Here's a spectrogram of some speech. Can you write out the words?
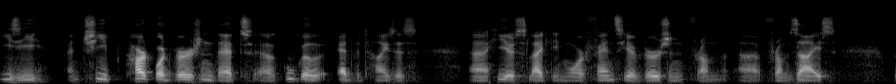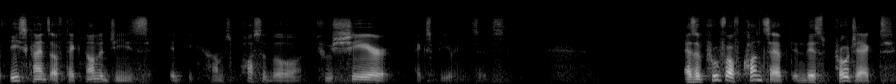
easy and cheap cardboard version that uh, Google advertises. Uh, here a slightly more fancier version from, uh, from Zeiss. With these kinds of technologies, it becomes possible to share experiences. As a proof of concept in this project,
